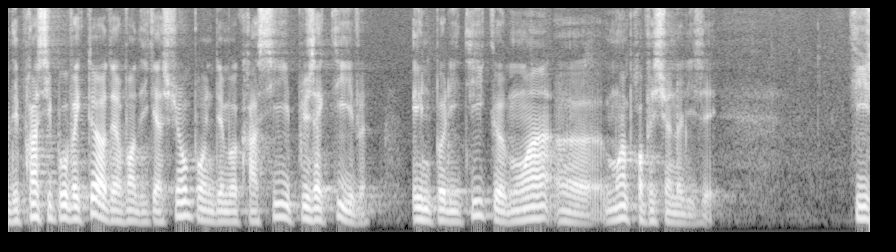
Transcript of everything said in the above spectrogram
des principaux vecteurs des revendications pour une démocratie plus active et une politique moins, euh, moins professionnalisée. Qui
